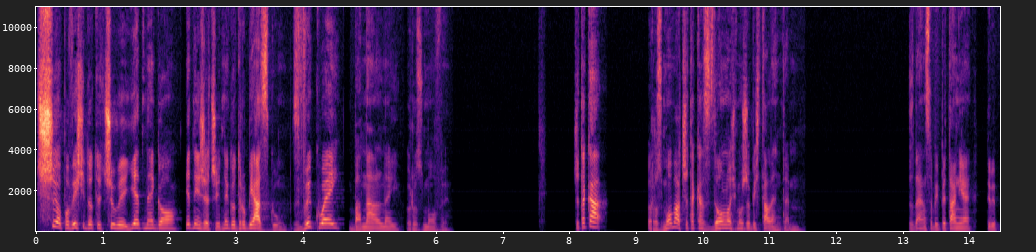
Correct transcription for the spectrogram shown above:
trzy opowieści dotyczyły jednego, jednej rzeczy, jednego drobiazgu, zwykłej, banalnej rozmowy. Czy taka rozmowa, czy taka zdolność może być talentem? Zadałem sobie pytanie, gdyby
